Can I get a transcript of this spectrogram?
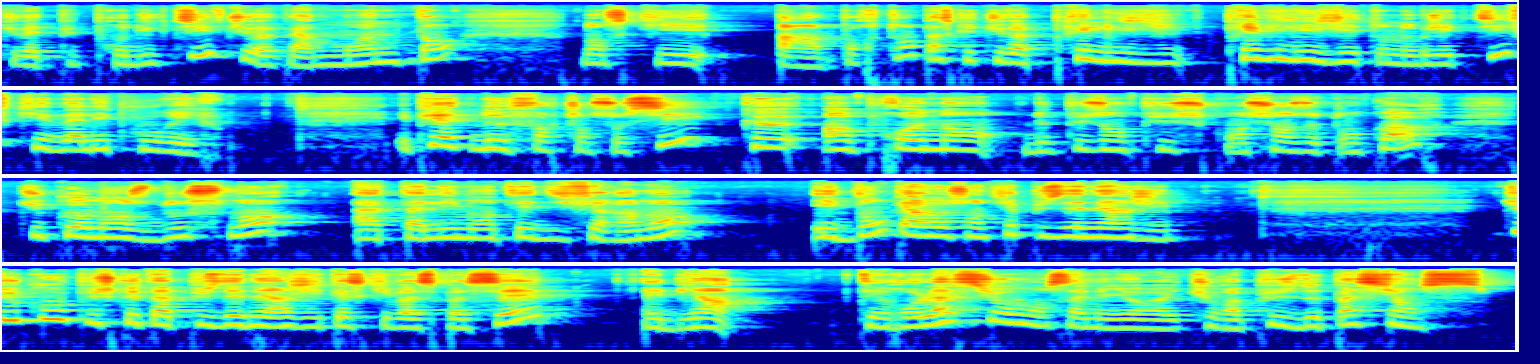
Tu vas être plus productif, tu vas perdre moins de temps dans ce qui est pas important parce que tu vas privilégier ton objectif qui est d'aller courir. Et puis il y a de fortes chances aussi que en prenant de plus en plus conscience de ton corps, tu commences doucement à t'alimenter différemment et donc à ressentir plus d'énergie. Du coup, puisque tu as plus d'énergie, qu'est-ce qui va se passer? Eh bien, tes relations vont s'améliorer, tu auras plus de patience.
